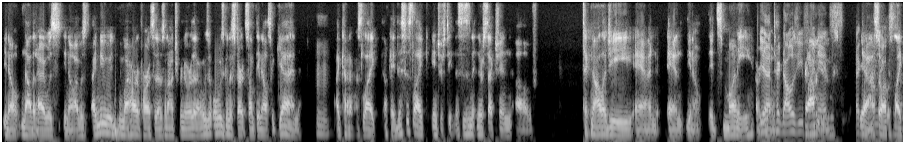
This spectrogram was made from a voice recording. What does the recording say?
you know, now that I was, you know, I was, I knew in my heart of hearts that I was an entrepreneur, that I was always going to start something else again. Mhm. I kind of was like, okay, this is like interesting. This is an intersection of technology and, and, you know, it's money or, Yeah. you know, technology, values. finance. Yeah, so I was like,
